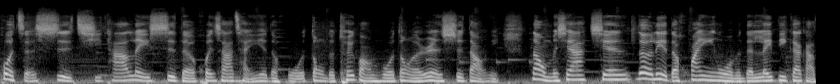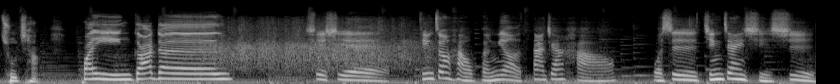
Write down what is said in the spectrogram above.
或者是其他类似的婚纱产业的活动的推广活动而认识到你。那我们现在先热烈的欢迎我们的 Lady Gaga 出场，欢迎 Garden，谢谢听众好朋友，大家好，我是金湛喜事。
